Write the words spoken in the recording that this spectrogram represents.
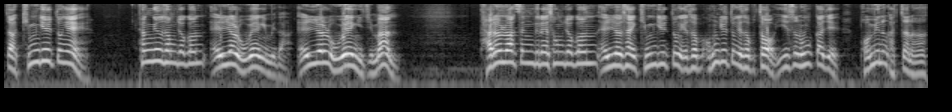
자 김길동의 평균 성적은 L열 5행입니다. L열 5행이지만 다른 학생들의 성적은 L열 사행 김길동에서 홍길동에서부터 이순홍까지 범위는 같잖아.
